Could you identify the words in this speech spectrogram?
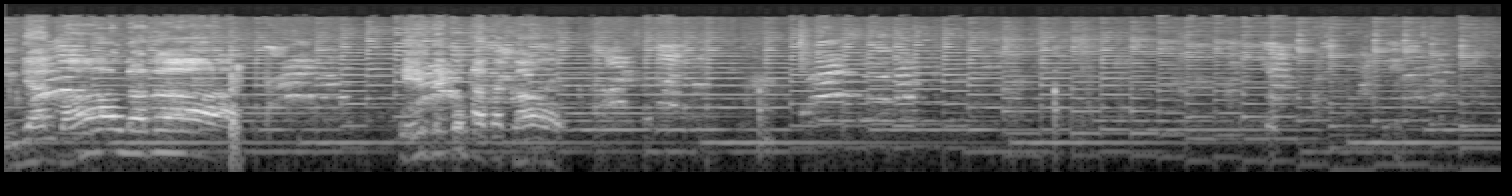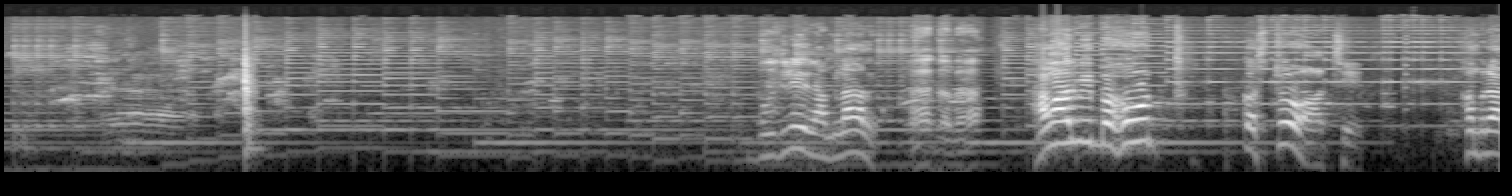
ইন্ডিয়ান মাল, দাদা। এই দেখো দাদা খাও বুঝলি রামলাল হ্যাঁ দাদা আমার भी बहुत কষ্ট আছে আমরা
